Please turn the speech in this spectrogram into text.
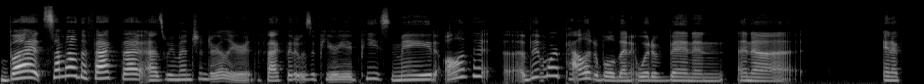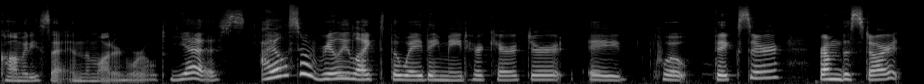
But somehow the fact that, as we mentioned earlier, the fact that it was a period piece made all of it a bit more palatable than it would have been in in a in a comedy set in the modern world. Yes. I also really liked the way they made her character a quote fixer from the start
